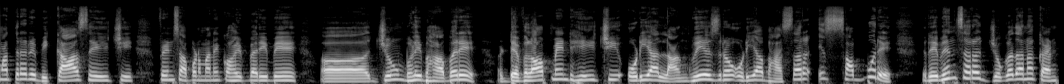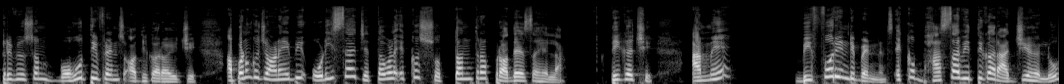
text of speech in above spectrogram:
मात्र विकास फ्रेंड्स आपण मैंने कहींपर जो भाई भाव में डेभलपमेंट होड़िया लांगुएजर ओडिया भाषार ए सबुरे रेभेन्सार जोगदान कंट्रब्यूसन बहुत ही फ्रेंड्स अधिक रही आपन को जनईबी ओडा जो एक स्वतंत्र प्रदेश है ठीक अच्छे आम बिफोर इंडिपेंडेंस एक भाषा भित्तिक राज्य हेलु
